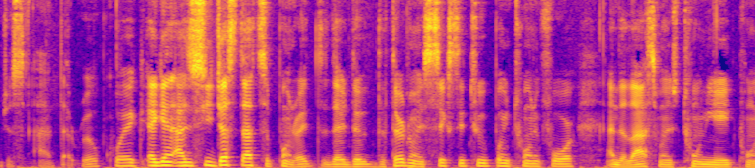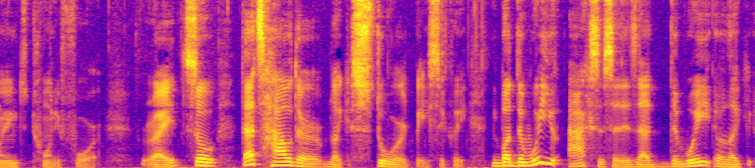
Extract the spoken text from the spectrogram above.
just add that real quick. Again as you see just that's the point right? The, the, the third one is 62.24 and the last one is 28.24 right? So that's how they're like stored basically. But the way you access it is that the way uh, like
